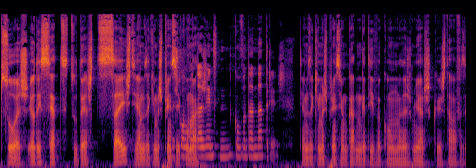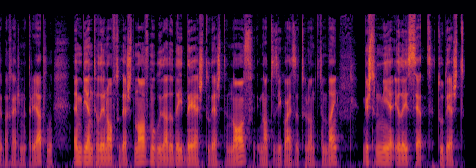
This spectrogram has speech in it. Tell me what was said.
Pessoas, eu dei 7, tu deste 6. Tivemos aqui uma Mas experiência com com uma. vontade, com vontade de dar 3. Tivemos aqui uma experiência um bocado negativa com uma das mulheres que estava a fazer barreira no triatlo. Ambiente eu dei 9, tu deste 9. Mobilidade eu dei 10, tu deste 9. Notas iguais a Toronto também. Gastronomia eu dei 7, tu deste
